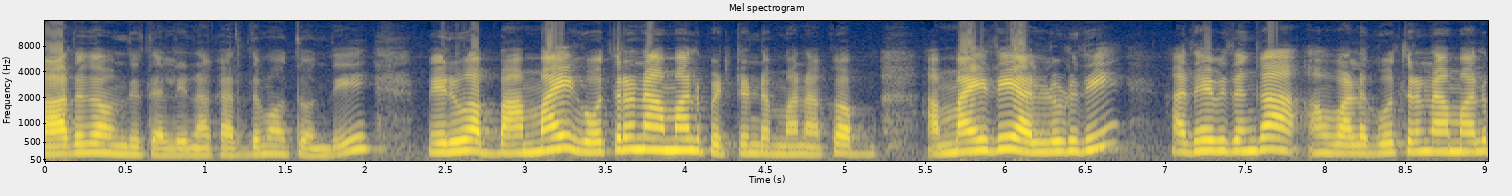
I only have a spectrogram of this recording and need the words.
బాధగా ఉంది తల్లి నాకు అర్థమవుతుంది. మీరు అబ్బా అమ్మాయి గోత్రనామాలు పెట్టండి అమ్మా నాకు అమ్మాయిది అల్లుడిది అదేవిధంగా వాళ్ళ గోత్రనామాలు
